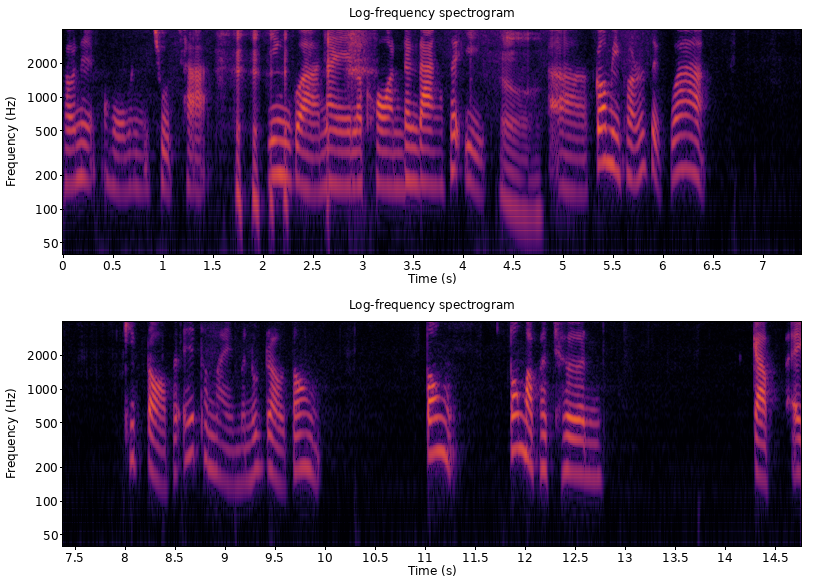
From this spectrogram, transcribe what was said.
เขาเนี่ยโอ้โหมันฉูดฉาดยิ่งกว่าในละครดังๆซะอีกอก็มีความรู้สึกว่า คิดต่อไปเอ๊ะทำไมมนุษย์เราต้องต้องต้องมาเผชิญ กับไอ้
